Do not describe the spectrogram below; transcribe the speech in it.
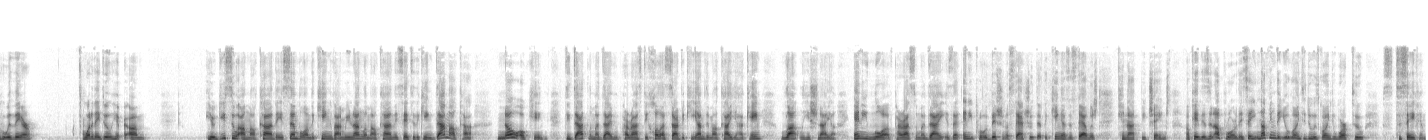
who were there, what do they do? Here? Um, Hirgisu al Malka, they assemble on the king, Va'amrinan la Malka, and they say to the king, Da Malka, no, O king, Didat lemadai v'paras dichol asar v'kiyam de Malka yahakem la lihishnaya. Any law of parasu madai is that any prohibition or statute that the king has established cannot be changed. Okay, there's an uproar. They say nothing that you're going to do is going to work to to save him.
